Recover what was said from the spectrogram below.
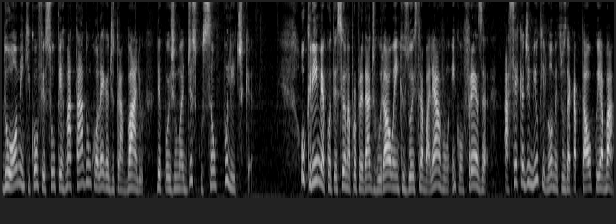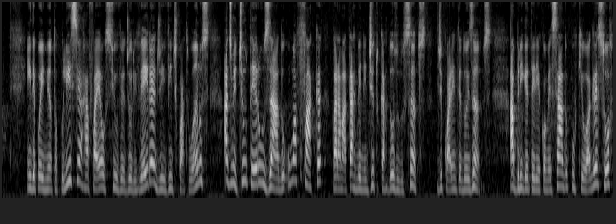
do homem que confessou ter matado um colega de trabalho depois de uma discussão política. O crime aconteceu na propriedade rural em que os dois trabalhavam, em Confresa, a cerca de mil quilômetros da capital, Cuiabá. Em depoimento à polícia, Rafael Silva de Oliveira, de 24 anos, admitiu ter usado uma faca para matar Benedito Cardoso dos Santos, de 42 anos. A briga teria começado porque o agressor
